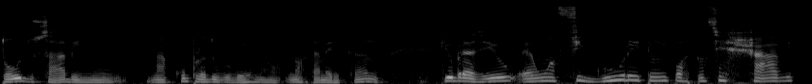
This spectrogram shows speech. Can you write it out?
todos sabem, no, na cúpula do governo norte-americano, que o Brasil é uma figura e tem uma importância chave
